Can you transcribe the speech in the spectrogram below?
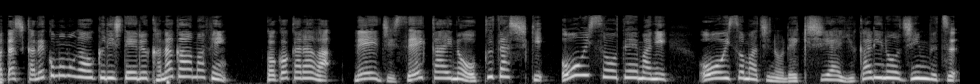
私、金子桃がお送りしている神奈川マフィン。ここからは、明治政界の奥座敷、大磯をテーマに、大磯町の歴史やゆかりの人物、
